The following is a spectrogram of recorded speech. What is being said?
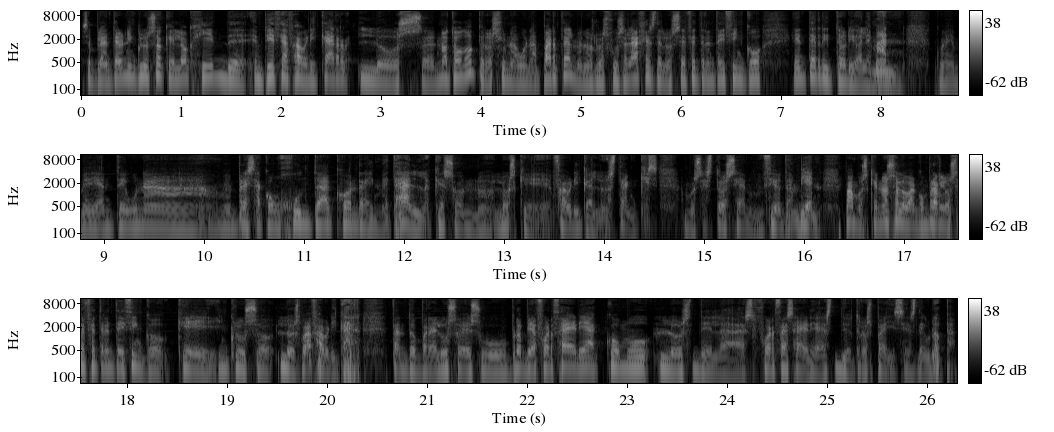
se plantearon incluso que Lockheed empiece a fabricar los, no todo, pero sí una buena parte, al menos los fuselajes de los F-35 en territorio alemán mediante una empresa conjunta con Rheinmetall, que son los que fabrican los tanques. Vamos, esto se anunció también. Vamos, que no solo va a comprar los F-35, que incluso los va a fabricar, tanto para el uso de su propia fuerza aérea como los de las fuerzas aéreas de otros países de Europa.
